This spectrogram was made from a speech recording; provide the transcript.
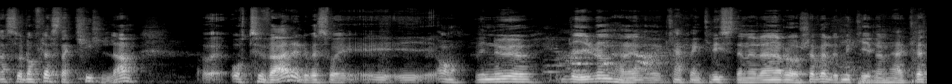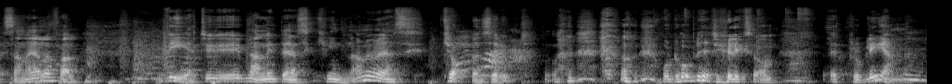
alltså de flesta killar och tyvärr är det väl så i, i, ja, nu blir den här kanske en kristen eller den rör sig väldigt mycket i den här kretsarna i alla fall. Vet ju ibland inte ens kvinnan hur ens kroppen ser ut. och då blir det ju liksom ett problem.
